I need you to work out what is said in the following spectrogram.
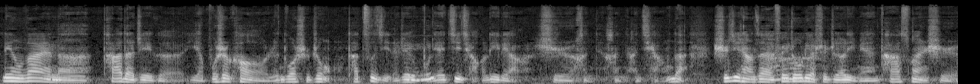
另外呢，它的这个也不是靠人多势众，它自己的这个捕猎技巧力量是很很很强的。实际上，在非洲掠食者里面，它算是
